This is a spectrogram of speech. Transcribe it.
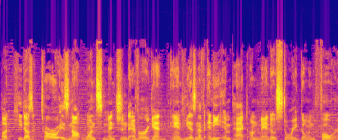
but he doesn't. Taro is not once mentioned ever again, and he doesn't have any impact on Mando's story going forward.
